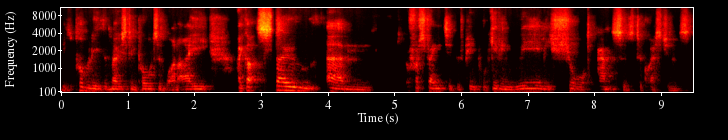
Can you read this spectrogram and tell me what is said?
it's probably the most important one. I I got so um, frustrated with people giving really short answers to questions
